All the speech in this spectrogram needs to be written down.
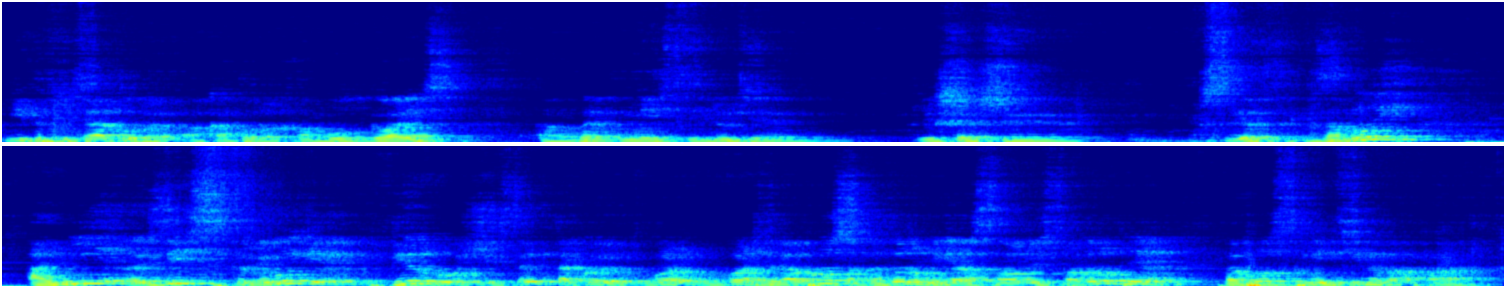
видов литературы, о которых вам будут говорить э, в этом месте люди, пришедшие вслед за мной, они здесь в терминологии в первую очередь стоит такой важный вопрос, о котором я остановлюсь подробнее, вопрос когнитивного аппарата.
